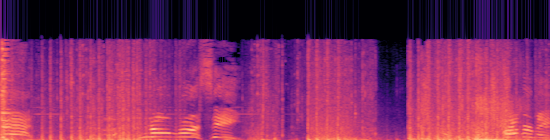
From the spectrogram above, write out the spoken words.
Dead! No mercy! Cover me!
